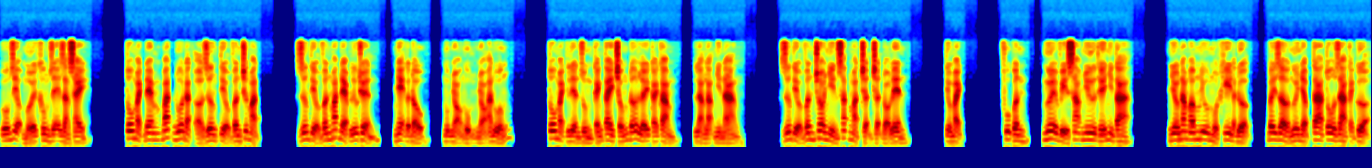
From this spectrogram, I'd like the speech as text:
uống rượu mới không dễ dàng say. Tô mạch đem bát đũa đặt ở dương tiểu vân trước mặt. Dương tiểu vân mắt đẹp lưu chuyển, nhẹ gật đầu, ngụm nhỏ ngụm nhỏ ăn uống. Tô mạch liền dùng cánh tay chống đỡ lấy cái cằm, lặng lặng nhìn nàng dương tiểu vân cho nhìn sắc mặt trận trận đỏ lên. Tiểu mạch, phu quân, ngươi vì sao như thế nhìn ta? Nhiều năm âm mưu một khi đạt được, bây giờ ngươi nhập ta tô ra cạnh cửa,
